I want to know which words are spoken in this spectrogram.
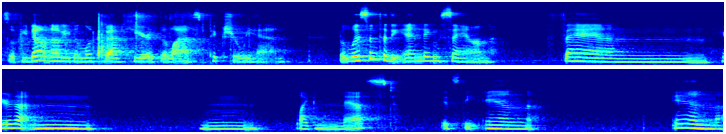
So if you don't know, you can look back here at the last picture we had. But listen to the ending sound. Fan. Hear that? N. N. Like nest. It's the N. N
